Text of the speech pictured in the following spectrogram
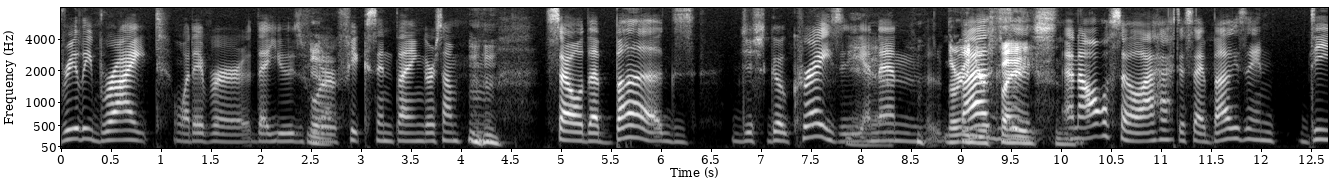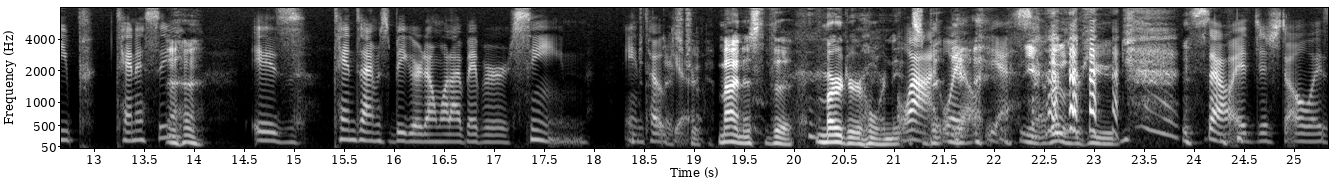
really bright whatever they use for Yeah. fixing thing or something. Mhm. So the bugs just go crazy, and then They're in your face. And, and also, I have to say, bugs in deep Tennessee uh-huh. is ten times bigger than what I've ever seen in Tokyo. That's true. Minus the murder hornets. But Well, yeah. yes. yeah, those are huge. so it just always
